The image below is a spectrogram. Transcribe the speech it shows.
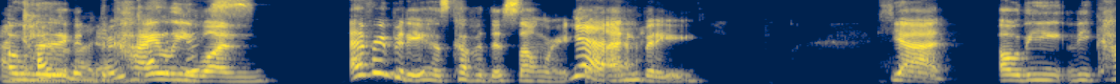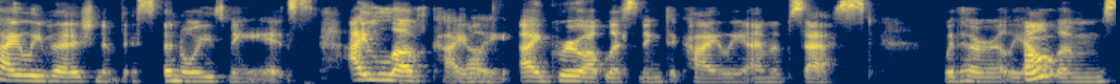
Oh, the, the Kylie one. Everybody has covered this song, Rachel. Yeah, anybody. Yeah, oh the the kylie version of this annoys me. It's i love kylie. I grew up listening to kylie. I'm obsessed with her early oh. albums.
